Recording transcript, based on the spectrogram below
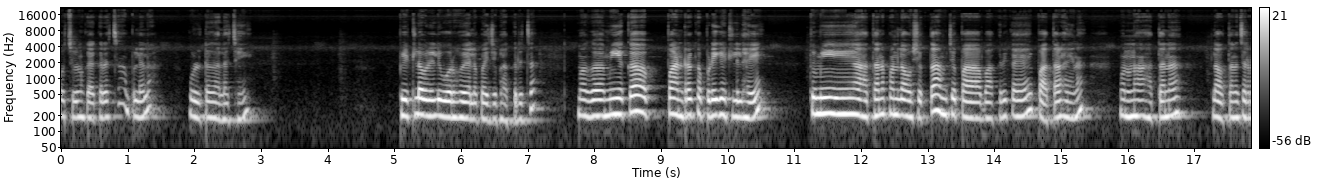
उचलून काय करायचं? आपल्याला उलटं घालायचं आहे पीठ लावलेली वर व्हायला पाहिजे भाकरीचं. मग मी एका पांढरा कपडे घेतलेले आहे. तुम्ही हातानं पण लावू शकता. आमच्या पा भाकरी काय आहे? पाताळ आहे ना? म्हणून हा हातानं लावताना जरा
